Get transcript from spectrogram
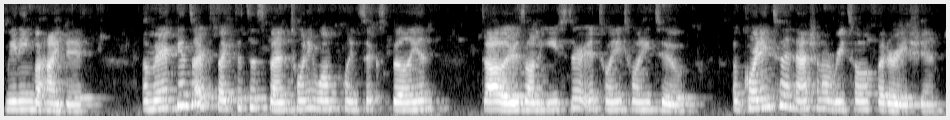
meaning behind it. Americans are expected to spend $21.6 billion on Easter in 2022, according to the National Retail Federation.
